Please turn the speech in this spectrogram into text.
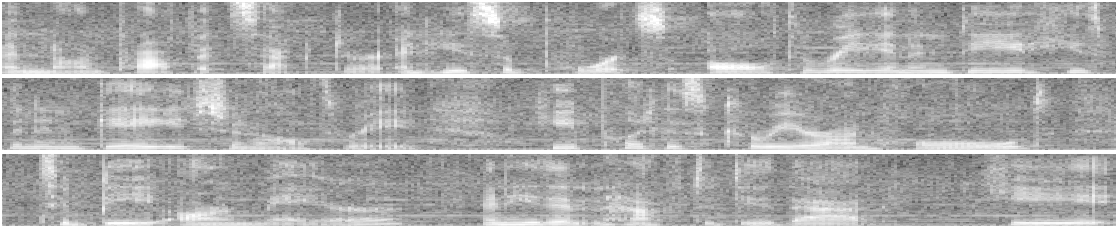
and nonprofit sector. And he supports all three, and indeed, he's been engaged in all three. He put his career on hold to be our mayor, and he didn't have to do that. He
